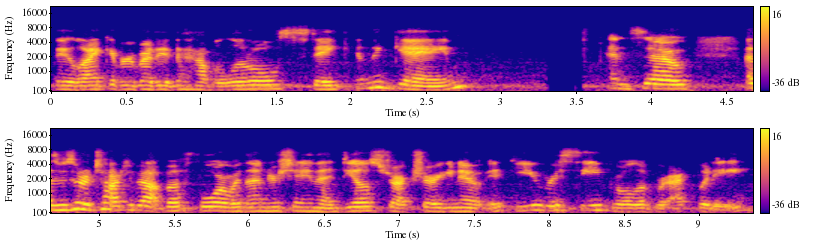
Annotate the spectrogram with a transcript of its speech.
They like everybody to have a little stake in the game. And so, as we sort of talked about before with understanding that deal structure, you know, if you receive rollover equity,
